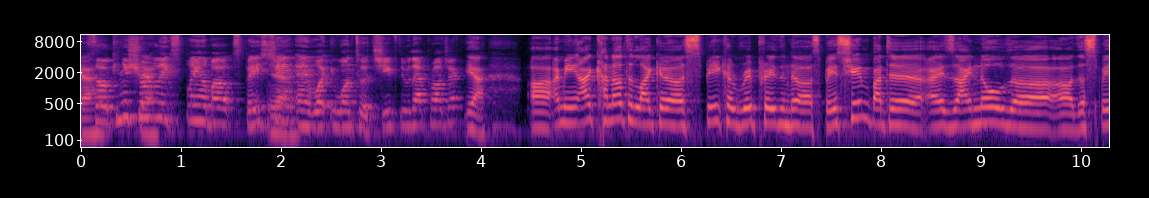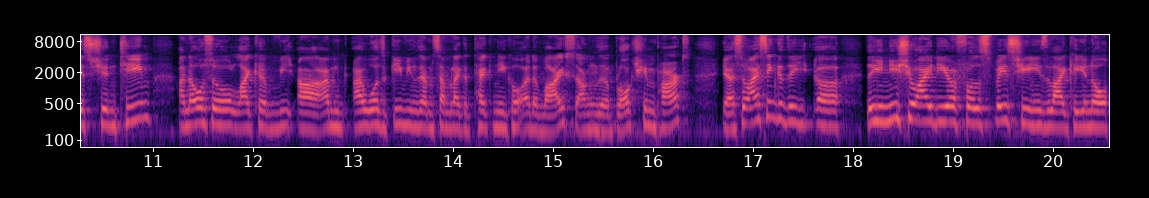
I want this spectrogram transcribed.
yeah. So can you Yeah. shortly explain about Space Chain Yeah. and what you want to achieve through that project? Yeah. Uh, I mean, I cannot like uh, speak uh, represent uh, Space Chain, but uh, as I know the uh, the Space Chain team, and also like uh, we, uh, I'm, I was giving them some like technical advice on the blockchain part. Yeah, so I think the uh, the initial idea for the Space Chain is like you know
